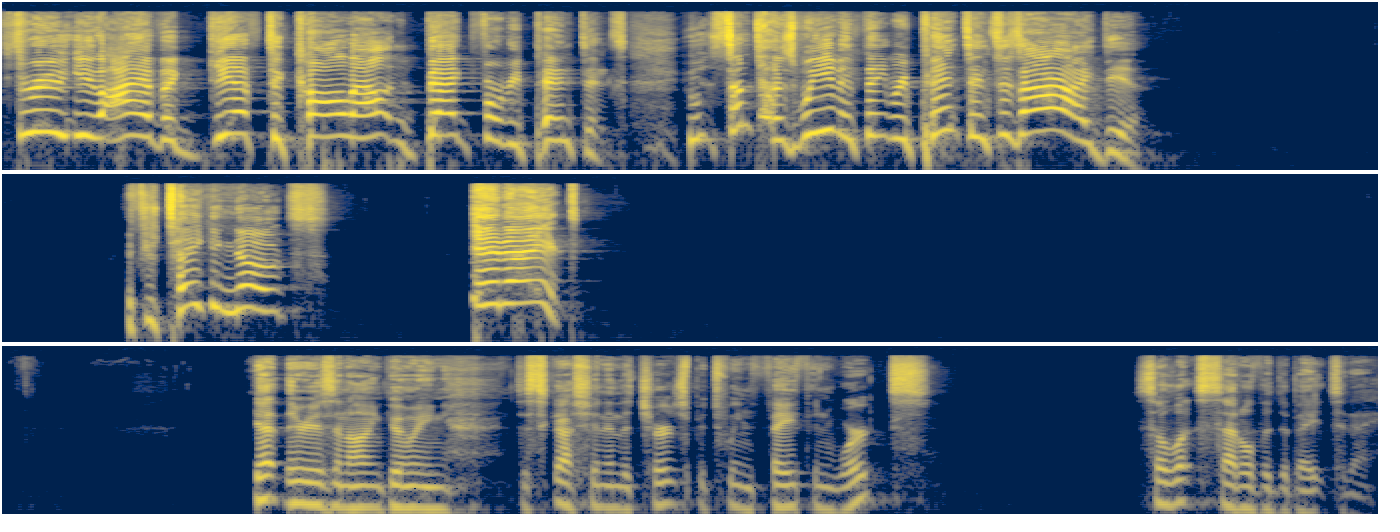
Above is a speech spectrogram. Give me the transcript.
through you I have a gift to call out and beg for repentance. Sometimes we even think repentance is our idea. If you're taking notes, it ain't. Yet there is an ongoing discussion in the church between faith and works. So let's settle the debate today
